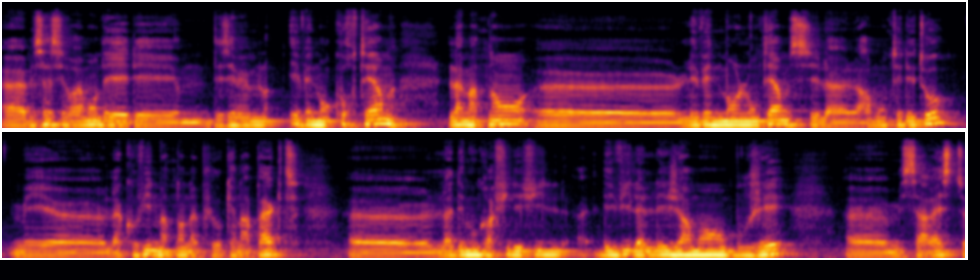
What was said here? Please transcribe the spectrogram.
mais ça, c'est vraiment des, des événements court terme. Là maintenant, euh, l'événement long terme, c'est la, remontée des taux, mais euh, la Covid maintenant n'a plus aucun impact. Euh, la démographie des, villes a légèrement bougé, mais ça reste,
